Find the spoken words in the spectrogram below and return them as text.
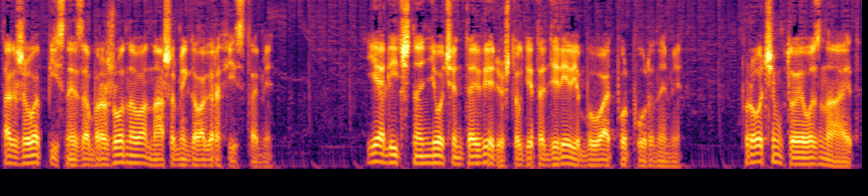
так живописно изображенного нашими голографистами. Я лично не очень-то верю, что где-то деревья бывают пурпурными. Впрочем, кто его знает.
